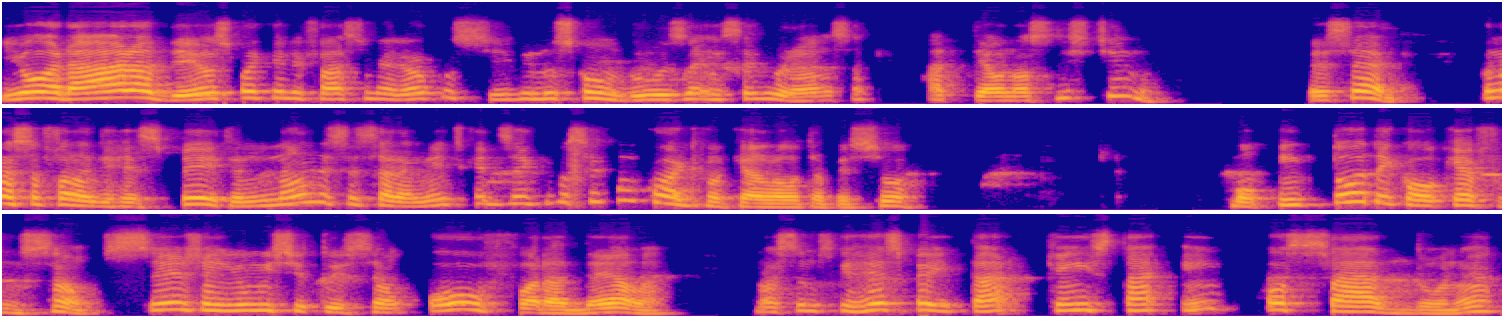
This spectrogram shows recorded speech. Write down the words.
e orar a Deus para que ele faça o melhor possível e nos conduza em segurança até o nosso destino. Percebe? Quando nós estamos falando de respeito, não necessariamente quer dizer que você concorde com aquela outra pessoa. Bom, em toda e qualquer função, seja em uma instituição ou fora dela, nós temos que respeitar quem está empossado, né?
